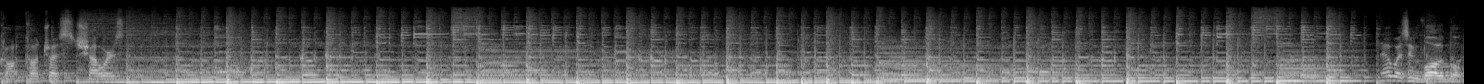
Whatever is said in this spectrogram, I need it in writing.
con contrast showers. Was in volleyball.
